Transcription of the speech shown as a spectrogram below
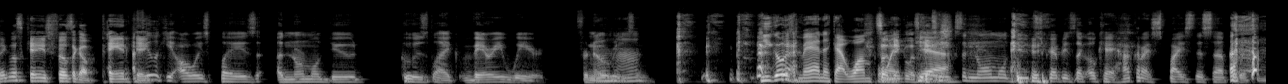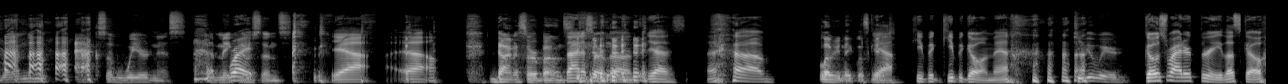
Nicolas Cage feels like a pancake. I feel like he always plays a normal dude who's like very weird for no Mhm. reason. He goes manic at one point. So Nicolas He Cage yeah. takes a normal dude script. He's like, okay, how can I spice this up with random acts of weirdness that make no sense? yeah, yeah. Dinosaur bones. Dinosaur bones. Yes. um, Love you, Nicolas Cage. yeah. Keep it keep it going, man. Keep it weird. Ghost Rider three. Let's go.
